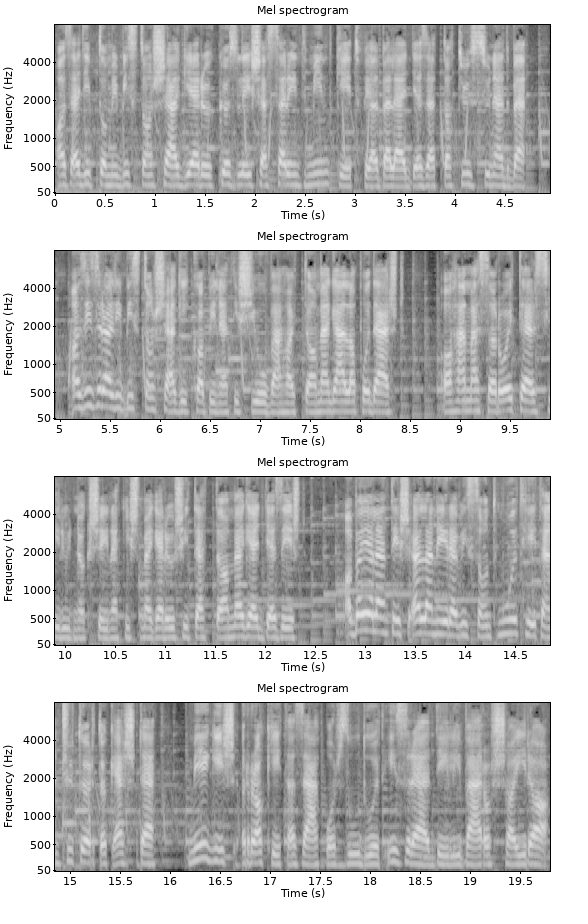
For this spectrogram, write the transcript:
Az egyiptomi biztonsági erő közlése szerint mindkét fél beleegyezett a tűzszünetbe. Az izraeli biztonsági kabinet is jóvá hagyta a megállapodást. A Hamas a Reuters hírügynökségnek is megerősítette a megegyezést. A bejelentés ellenére viszont múlt héten csütörtök este mégis rakétazápor zúdult Izrael déli városaira.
